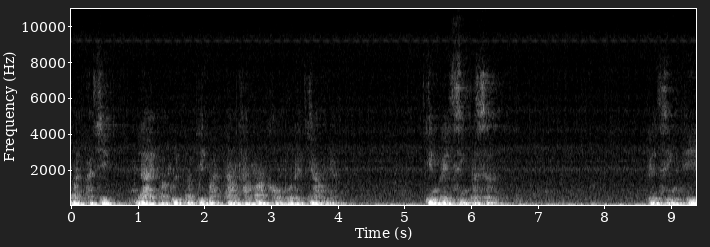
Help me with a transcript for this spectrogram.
บรรพชิต ได้ประพฤติปฏิบัติตามธรรมะของพระพุทธเจ้าเนี่ยจึงเป็นสิ่งประเสริฐ เป็นสิ่งที่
